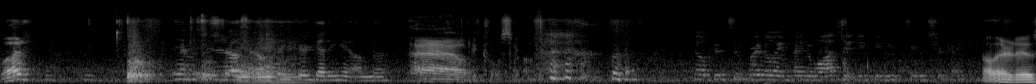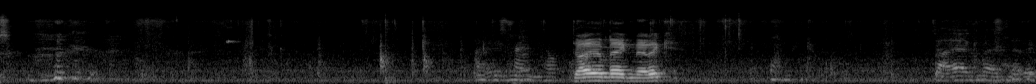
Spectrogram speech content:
what? Yeah, Mr. Strauss, I don't think you're getting it on the. Ah, I'll be close enough. No, if it's super annoying trying to watch it, and you can even see what you're writing. Oh, there it is. I'm just trying to be helpful. Diamagnetic. Diagmagnetic.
